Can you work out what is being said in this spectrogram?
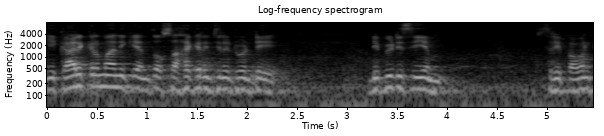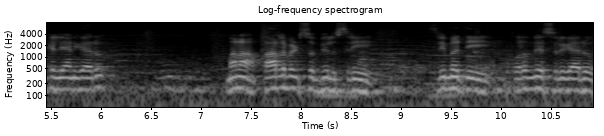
ఈ కార్యక్రమానికి ఎంతో సహకరించినటువంటి డిప్యూటీ సీఎం శ్రీ పవన్ కళ్యాణ్ గారు మన పార్లమెంట్ సభ్యులు శ్రీ శ్రీమతి పురంధేశ్వరి గారు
